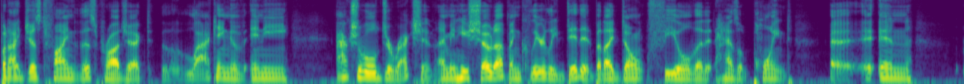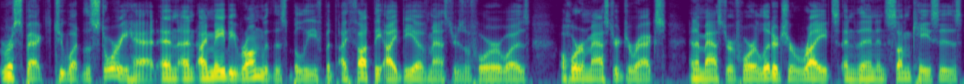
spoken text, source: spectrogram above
But I just find this project lacking of any actual direction. I mean, he showed up and clearly did it, but I don't feel that it has a point uh, in respect to what the story had. And and I may be wrong with this belief, but I thought the idea of Masters of Horror was a horror master directs and a master of horror literature writes, and then in some cases,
